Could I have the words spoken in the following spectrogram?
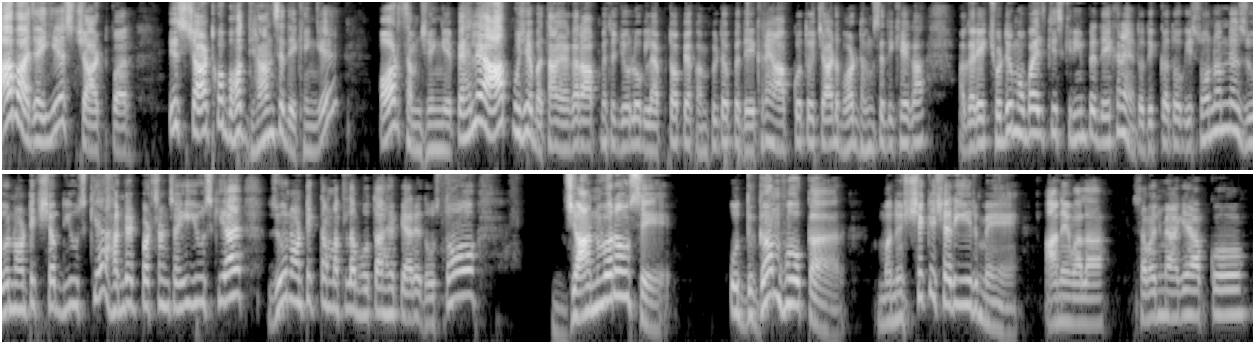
अब आ जाइए इस चार्ट पर। इस चार्ट को बहुत ध्यान से देखेंगे। और समझेंगे। पहले आप मुझे बताएँ, अगर आप में से जो लोग लैपटॉप या कंप्यूटर पे देख रहे हैं, आपको तो चार्ट बहुत ढंग से दिखेगा। अगर एक छोटे मोबाइल की स्क्रीन पे देख रहे हैं तो दिक्कत होगी। सोनम ने जूनोटिक शब्द यूज़ किया, हंड्रेड परसेंट सही यूज़ किया है। जूनोटिक का मतलब होता है, प्यारे दोस्तों, जानवरों से उद्गम होकर मनुष्य के शरीर में आने वाला। समझ में आ गया आपको?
